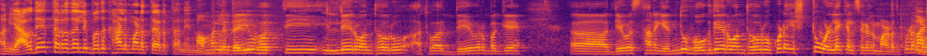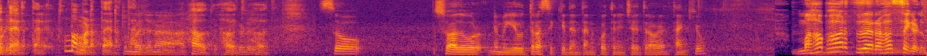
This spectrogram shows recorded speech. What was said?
ಅವ್ನು ಯಾವುದೇ ಥರದಲ್ಲಿ ಬದುಕು ಹಾಳು ಮಾಡ್ತಾ ಇರ್ತಾನೆ. ಆಮೇಲೆ ದೈವ ಭಕ್ತಿ ಇಲ್ಲದೇ ಇರುವಂಥವ್ರು ಅಥವಾ ದೇವರ ಬಗ್ಗೆ ದೇವಸ್ಥಾನಕ್ಕೆ ಎಂದೂ ಹೋಗದೇ ಇರುವಂಥವರು ಕೂಡ ಎಷ್ಟು ಒಳ್ಳೆ ಕೆಲಸಗಳು ಮಾಡೋದು ಕೂಡ ಮಾಡ್ತಾ ಇರ್ತಾರೆ ತುಂಬ ಮಾಡ್ತಾ ಇರ್ತಾರೆ. ತುಂಬ ಜನ ಹೌದು ಹೌದು ಹೌದು. ಸೊ ಸೊ ಅದು ನಿಮಗೆ ಉತ್ತರ ಸಿಕ್ಕಿದೆ ಅಂತ ಅನ್ಕೋತೀನಿ ಚೈತ್ರ ಅವರೇ. ಥ್ಯಾಂಕ್ ಯು ಮಹಾಭಾರತದ ರಹಸ್ಯಗಳು.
